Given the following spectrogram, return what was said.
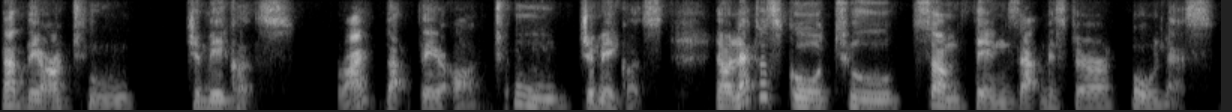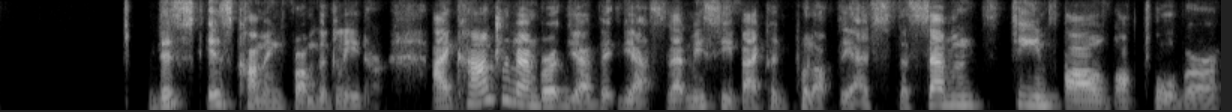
that there are two Jamaicas, right? That there are two Jamaicas. Now let us go to some things that Mr. Holness. This is coming from the Gleaner. I can't remember, yeah, but yes, let me see if I could pull up, yes, the 17th of October,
